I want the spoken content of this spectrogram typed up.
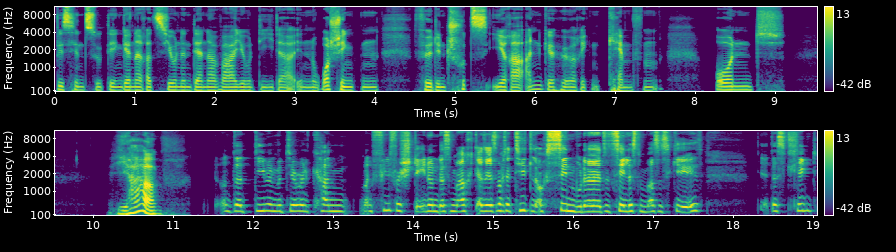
bis hin zu den Generationen der Navajo, die da in Washington für den Schutz ihrer Angehörigen kämpfen. Und ja. Unter Demon Material kann man viel verstehen und das macht, also jetzt macht der Titel auch Sinn, wo du jetzt erzählst, um was es geht das klingt,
